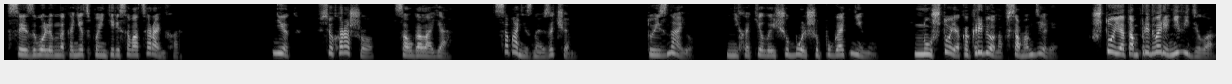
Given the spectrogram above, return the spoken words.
Соизволил, наконец, поинтересоваться Райнхард. Нет, все хорошо, солгала я. Сама не знаю, зачем. То и знаю, не хотела еще больше пугать Нину. Ну что я, как ребенок, в самом деле? Что я там при дворе не видела?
